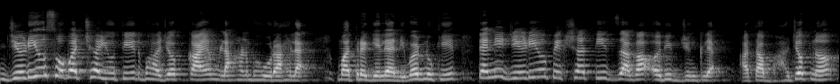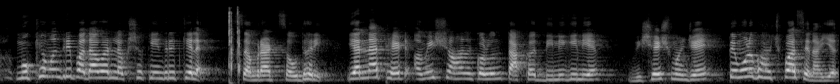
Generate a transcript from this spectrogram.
जेडीयू सोबतच्या युतीत भाजप कायम लहान भाऊ राहिला मात्र गेल्या निवडणुकीत त्यांनी जेडीयू पेक्षा तीस जागा अधिक जिंकल्या. आता भाजपनं मुख्यमंत्री पदावर लक्ष केंद्रित केलंय. सम्राट चौधरी यांना थेट अमित शहांकडून ताकद दिली गेली आहे. विशेष म्हणजे ते मूळ भाजपाचे नाहीयेत.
